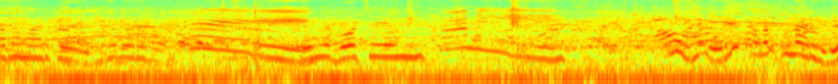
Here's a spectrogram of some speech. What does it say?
ஆர்வமாக இருக்கு. இங்கே பெரிய போச்சேன் என்ன ஒரே கலர்ஃபுல்லாக இருக்குது.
